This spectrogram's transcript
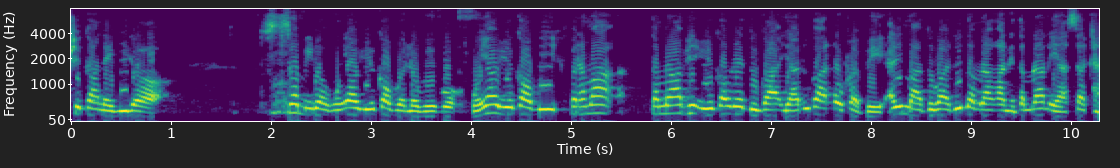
ဖြစ်ကနေပြီးတော့ဆက်ပြီးတော့ဝင်ရောက်ရွေးကောက်ပွဲလုပ်ပေးဖို့ဝင်ရောက်ရွေးကောက်ပြီးပထမသမ္မတဖြစ်ရွေးကောက်တဲ့သူကယာတုကနှုတ်ထွက်ပြီးအဲ့ဒီမှာသူကဒုသမ္မတကနေသမ္မတနေရာဆက်ခံ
